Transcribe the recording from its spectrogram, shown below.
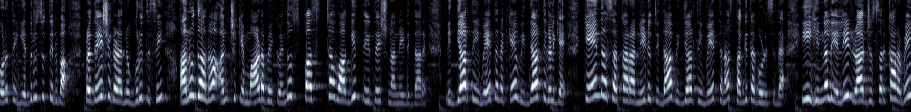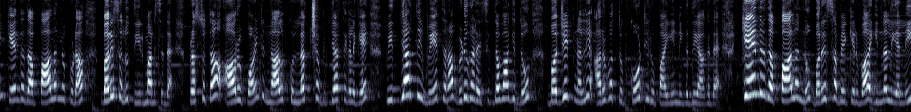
ಕೊರತೆ ಎದುರಿಸುತ್ತಿರುವ ಪ್ರದೇಶಗಳನ್ನು ಗುರುತಿಸಿ ಅನುದಾನ ಹಂಚಿಕೆ ಮಾಡಬೇಕು ಎಂದು ಸ್ಪಷ್ಟವಾಗಿ ನಿರ್ದೇಶನ ನೀಡಿದ್ದಾರೆ. ವಿದ್ಯಾರ್ಥಿ ವೇತನಕ್ಕೆ ವಿದ್ಯಾರ್ಥಿಗಳಿಗೆ ಕೇಂದ್ರ ಸರ್ಕಾರ ನೀಡುತ್ತಿದ್ದ ವಿದ್ಯಾರ್ಥಿ ವೇತನ ಸ್ಥಗಿತಗೊಳಿಸಿದೆ. ಈ ಹಿನ್ನೆಲೆಯಲ್ಲಿ ರಾಜ್ಯ ಸರ್ಕಾರವೇ ಕೇಂದ್ರದ ಪಾಲನ್ನು ಕೂಡ ಭರಿಸಲು ತೀರ್ಮಾನಿಸಿದೆ. ಪ್ರಸ್ತುತ ಆರು ಪಾಯಿಂಟ್ ನಾಲ್ಕು ಲಕ್ಷ ವಿದ್ಯಾರ್ಥಿಗಳಿಗೆ ವಿದ್ಯಾರ್ಥಿ ವೇತನ ಬಿಡುಗಡೆ ಸಿದ್ಧವಾಗಿದ್ದು, ಬಜೆಟ್ನಲ್ಲಿ ಅರವತ್ತು ಕೋಟಿ ರೂಪಾಯಿ ನಿಗದಿಯಾಗಿದೆ. ಕೇಂದ್ರದ ಪಾಲನ್ನು ಭರಿಸಬೇಕಿರುವ ಹಿನ್ನೆಲೆಯಲ್ಲಿ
